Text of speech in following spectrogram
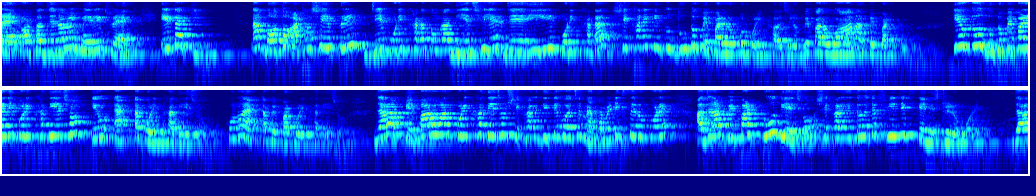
র্যাঙ্ক অর্থাৎ জেনারেল মেরিট র্যাঙ্ক এটা কি? না, গত আঠাশে এপ্রিল যে পরীক্ষাটা তোমরা দিয়েছিলে, যে এই পরীক্ষাটা, সেখানে কিন্তু দুটো পেপারের ওপর পরীক্ষা হয়েছিল, পেপার ওয়ান আর পেপার টু। কেউ কেউ দুটো পেপারেরই পরীক্ষা দিয়েছ, কেউ একটা পরীক্ষা দিয়েছ, কোনো একটা পেপার পরীক্ষা দিয়েছ। যারা পেপার ওয়ান পরীক্ষা দিয়েছ, সেখানে দিতে হয়েছে ম্যাথামেটিক্সের উপরে, আর যারা পেপার টু দিয়েছ, সেখানে দিতে হয়েছে ফিজিক্স কেমিস্ট্রির উপরে। যারা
